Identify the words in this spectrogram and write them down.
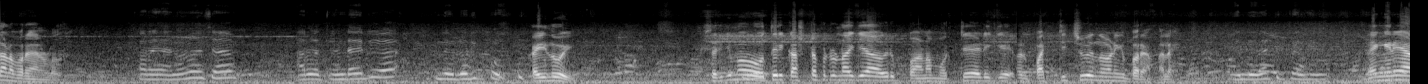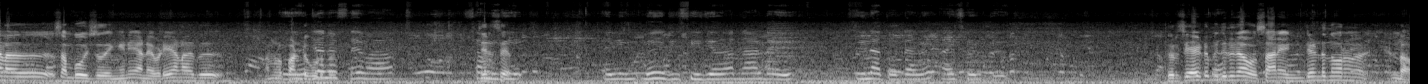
എന്താണ് പറയാനുള്ളത്? പറയാനെന്ന് വെച്ചാൽ അറുപത്തിരണ്ടായിരം രൂപ ഇതോടുകൂടി പോകും കയ്യിൽ നിന്ന് പോയി. ശരിക്കും ഒത്തിരി കഷ്ടപ്പെട്ടുണ്ടാക്കിയ ആ ഒരു പണം ഒറ്റയടിക്ക് പറ്റിച്ചു എന്ന് വേണമെങ്കിൽ പറയാം അല്ലെ? എങ്ങനെയാണ് അത് സംഭവിച്ചത്? എങ്ങനെയാണ്? എവിടെയാണ് അത് നമ്മൾ ഫണ്ട് കൊടുത്തത്? ജനസേവ തീർച്ചയായിട്ടും ഇതിനൊരു അവസാനം എന്റെ ഉണ്ടെന്ന് പറഞ്ഞ ഉണ്ടോ?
